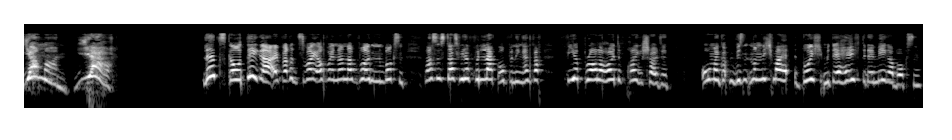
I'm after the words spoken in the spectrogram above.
Ja, Mann. Ja. Let's go, Digga. Einfach in zwei aufeinanderfolgenden Boxen. Was ist das wieder für ein Luck-Opening? Einfach vier Brawler heute freigeschaltet. Oh mein Gott, wir sind noch nicht mal durch mit der Hälfte der Megaboxen.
